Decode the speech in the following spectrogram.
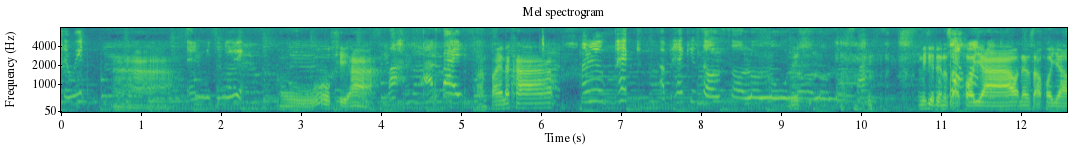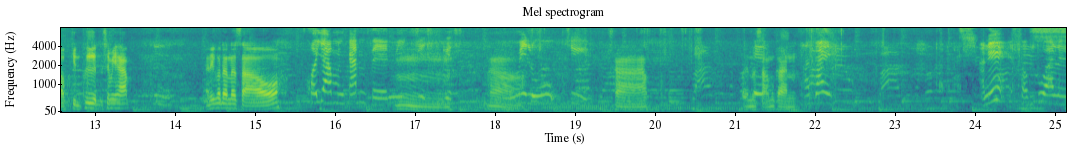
สวิตช์อ่าแต่มันมีตัวนี้ด้วยโอ้โอเคอ่ามาผ่านไปผ่านไปนะครับอันนี้แพ็คอะแพ็คที่โซโซโลโลโลโลโลฟันอันนี้คือไดโนเสาร์คอยาวไดโนเสาร์คอยาวกินพืชใช่ไหมครับ อืมอันนี้ก็ไดโนเสาร์ ขอยาวเหมือนกันแต่อืมีม เกล็ดเกล็ดอ่าไม่รู้ชื่อครับไดโนเสาร์เหมือนกันผ่านไปอันนี้สองตัวเลย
